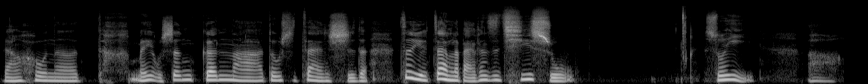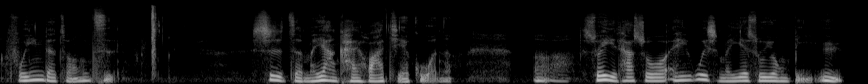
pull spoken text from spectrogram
然后呢，没有生根啊，都是暂时的，这也占了百分之七十五。所以啊，福音的种子是怎么样开花结果呢？呃，所以他说：“哎，为什么耶稣用比喻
